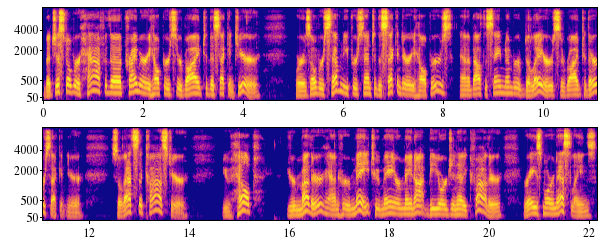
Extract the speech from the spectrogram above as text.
but just over half of the primary helpers survive to the second year, whereas over 70% of the secondary helpers and about the same number of delayers survive to their second year. So that's the cost here. You help your mother and her mate, who may or may not be your genetic father, raise more nestlings.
